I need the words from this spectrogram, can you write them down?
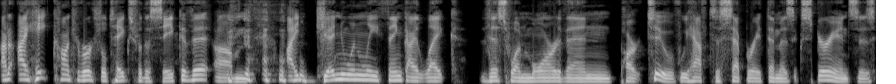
I, I hate controversial takes for the sake of it. Um, I genuinely think I like this one more than part two if we have to separate them as experiences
